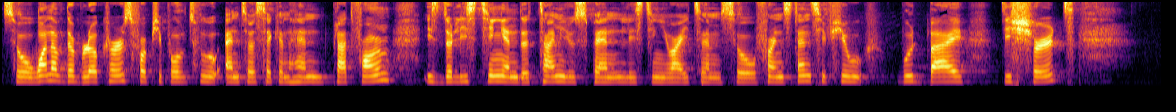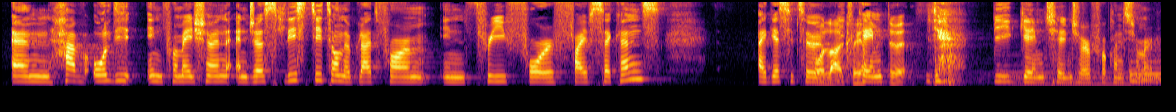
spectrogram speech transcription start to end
So one of the blockers for people to enter secondhand platform is the listing and the time you spend listing your items. So for instance, if you would buy this shirt and have all the information and just list it on the platform in three, four, five seconds, I guess it's a more likely game, to do it. Yeah, big game changer for consumer.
